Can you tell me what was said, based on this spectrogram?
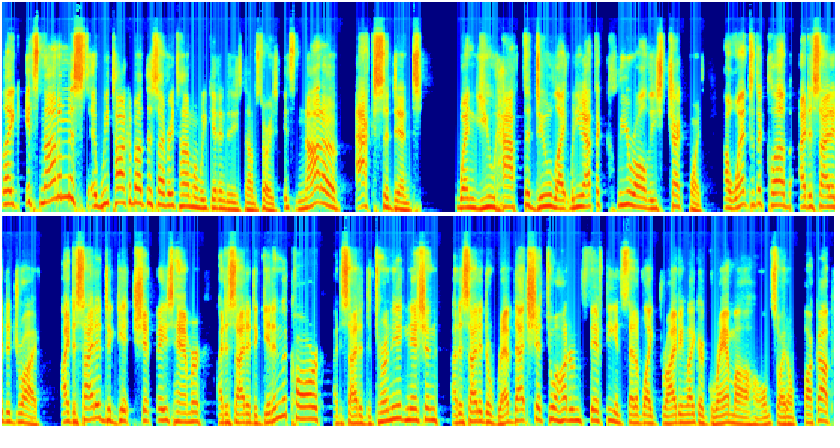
like it's not a mistake. We talk about this every time when we get into these dumb stories. It's not a accident when you have to do like when you have to clear all these checkpoints. I went to the club. I decided to drive. I decided to get shitface hammer. I decided to get in the car. I decided to turn the ignition. I decided to rev that shit to 150 instead of like driving like a grandma home so I don't fuck up.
